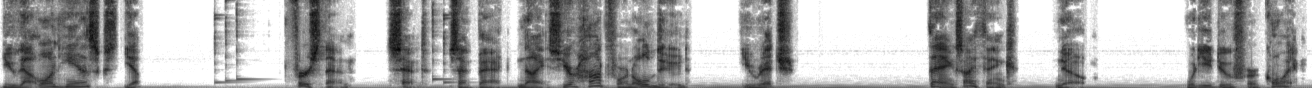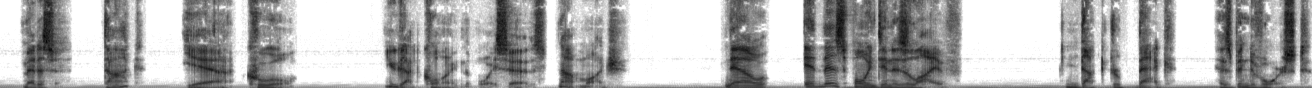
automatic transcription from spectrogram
You got one? He asks. Yep. First then, sent, sent back. Nice. You're hot for an old dude. You rich? Thanks, I think. No. What do you do for a coin? Medicine. Doc? Yeah, cool. You got coin, the boy says. Not much. Now, at this point in his life, Dr. Beck has been divorced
